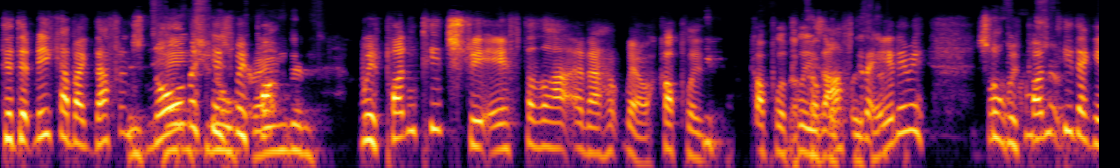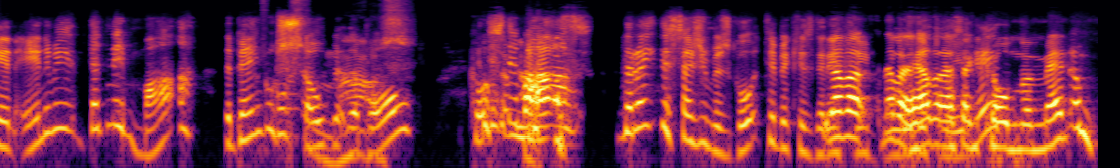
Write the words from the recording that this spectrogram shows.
did it make a big difference? No, because we put, grounding. We punted straight after that, and a, well, a couple of You- couple of a plays couple of after plays it anyway. So Well, we course it- punted again anyway. It didn't even matter. The Bengals course still got the ball. Of course it doesn't matter. matters. The right decision was got to because the Never, never heard of this thing called momentum. and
